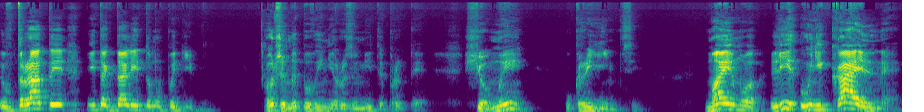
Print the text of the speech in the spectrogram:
втрати і так далі, і тому подібне. Отже, ми повинні розуміти про те, що ми, українці, маємо лі... унікальне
